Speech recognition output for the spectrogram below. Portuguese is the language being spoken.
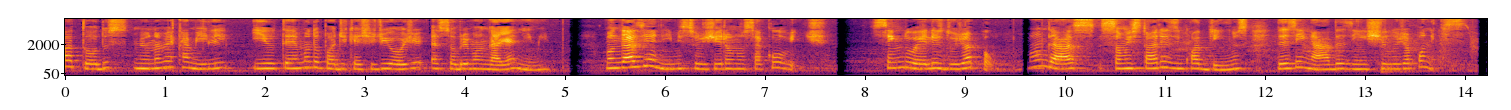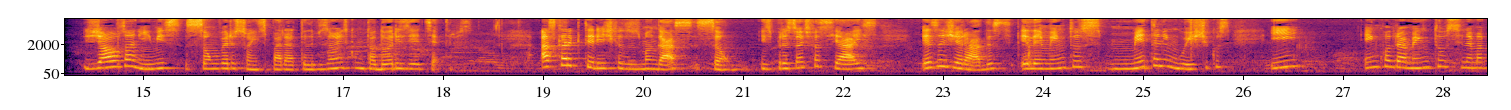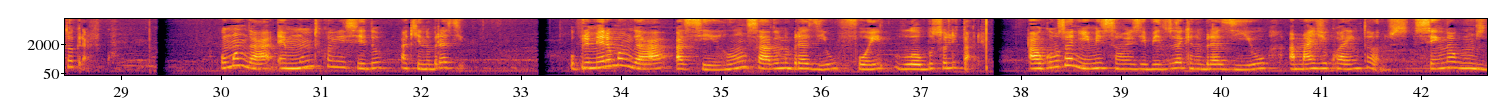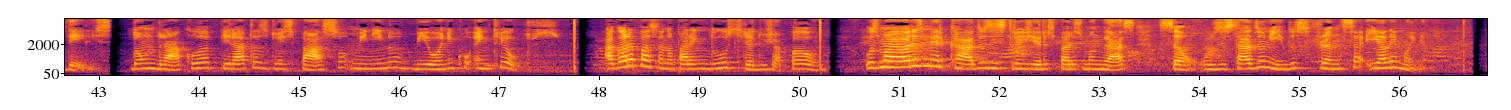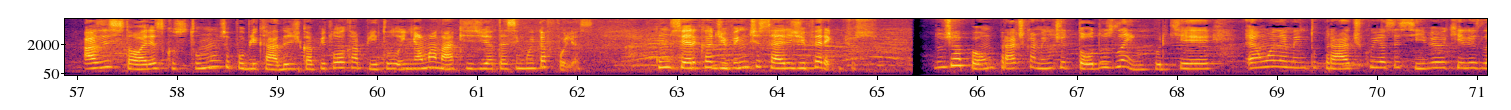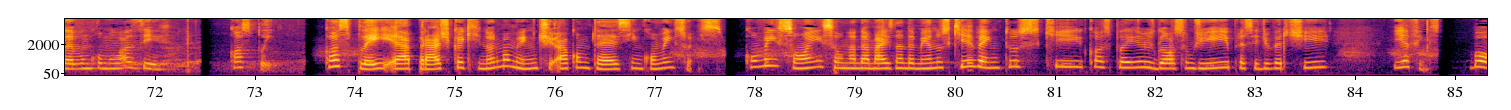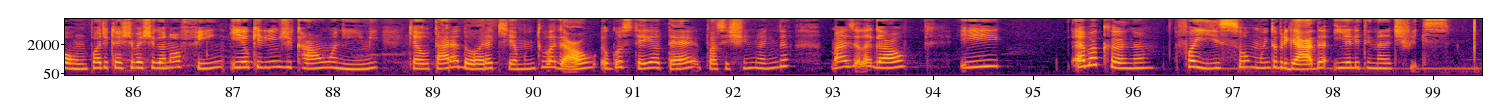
Olá a todos, meu nome é Camille e o tema do podcast de hoje é sobre mangá e anime. Mangás e animes surgiram no século XX, sendo eles do Japão. Mangás são histórias em quadrinhos desenhadas em estilo japonês. Já os animes são versões para televisões, computadores e etc. As características dos mangás são expressões faciais exageradas, elementos metalinguísticos e enquadramento cinematográfico. O mangá é muito conhecido aqui no Brasil. O primeiro mangá a ser lançado no Brasil foi Lobo Solitário. Alguns animes são exibidos aqui no Brasil há mais de 40 anos, sendo alguns deles Dom Drácula, Piratas do Espaço, Menino Biônico, entre outros. Agora passando para a indústria do Japão, os maiores mercados estrangeiros para os mangás são os Estados Unidos, França e Alemanha. As histórias costumam ser publicadas de capítulo a capítulo em almanaques de até 50 folhas, com cerca de 20 séries diferentes. No Japão, praticamente todos leem, porque é um elemento prático e acessível que eles levam como lazer. Cosplay. Cosplay é a prática que normalmente acontece em convenções. Convenções são nada mais nada menos que eventos que cosplayers gostam de ir para se divertir e afins. Bom, o podcast vai chegando ao fim e eu queria indicar um anime que é o Taradora, que é muito legal. Eu gostei até, tô assistindo ainda, mas é legal e é bacana. Foi isso, muito obrigada e ele tem na Netflix.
